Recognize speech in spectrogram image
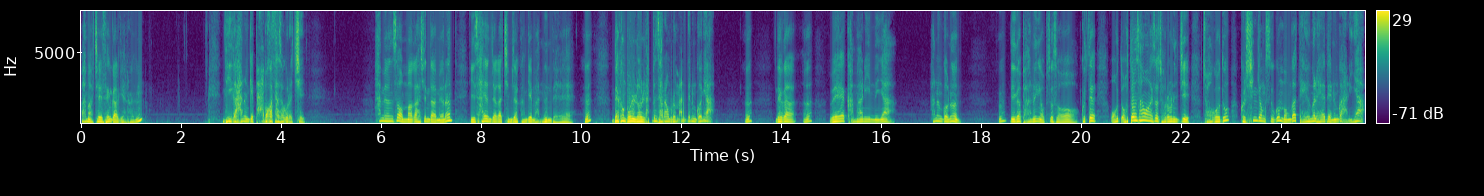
아마 제 생각에는 네가 하는 게 바보 같아서 그렇지. 하면서 엄마가 하신다면은 이 사연자가 짐작한 게 맞는데 어? 내가 뭘 널 나쁜 사람으로 만드는 거냐? 어? 내가 어? 왜 가만히 있느냐 하는 거는 어? 네가 반응이 없어서 그때 어, 떤 상황에서 저러는지 적어도 그걸 신경 쓰고 뭔가 대응을 해야 되는 거 아니냐?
